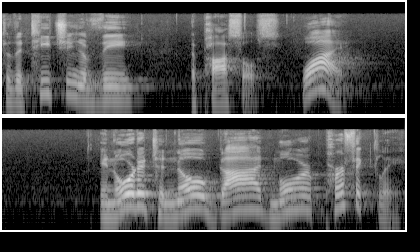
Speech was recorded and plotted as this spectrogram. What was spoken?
to the teaching of the apostles. Why? In order to know God more perfectly.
